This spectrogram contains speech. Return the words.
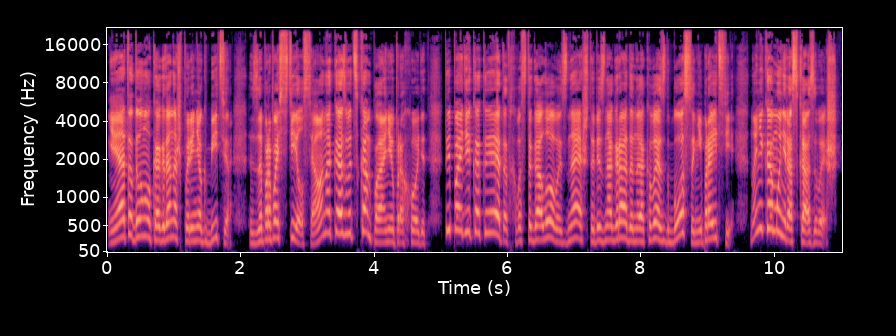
«Я-то думал, когда наш паренек-битер запропастился, а он, оказывается, компанию проходит. Ты пойди, как и этот, хвостоголовый, знаешь, что без награды на квест босса не пройти, но никому не рассказываешь».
